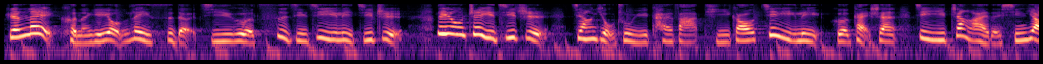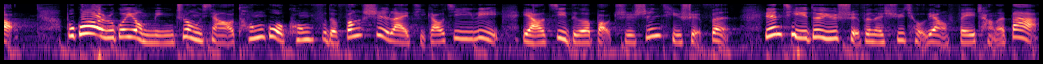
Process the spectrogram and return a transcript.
人类可能也有类似的饥饿刺激记忆力机制。利用这一机制，将有助于开发提高记忆力和改善记忆障碍的新药。不过，如果有民众想要通过空腹的方式来提高记忆力，也要记得保持身体水分。人体对于水分的需求量非常的大，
